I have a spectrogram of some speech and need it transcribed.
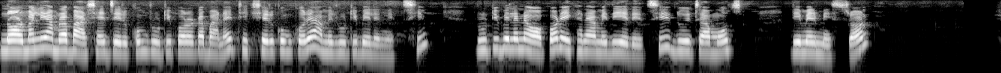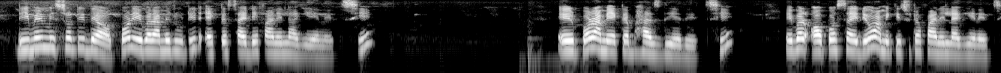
নর্মালি আমরা বাসায় যেরকম রুটি পরোটা বানাই, ঠিক সেরকম করে আমি রুটি বেলে নিচ্ছি। রুটি বেলে নেওয়ার পর এখানে আমি দিয়ে দিচ্ছি দুই চামচ ডিমের মিশ্রণ ডিমের মিশ্রণটি দেওয়ার পর এবার আমি রুটির একটা সাইডে পানি লাগিয়ে নিচ্ছি। এরপর আমি একটা ভাজ দিয়ে দিচ্ছি। এবার অপর সাইডেও আমি কিছুটা পানি লাগিয়ে নিচ্ছি।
